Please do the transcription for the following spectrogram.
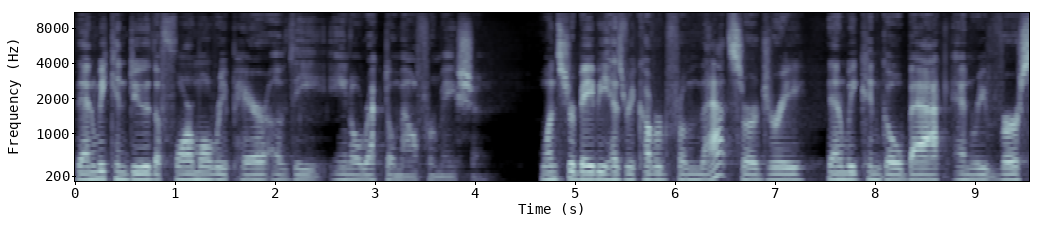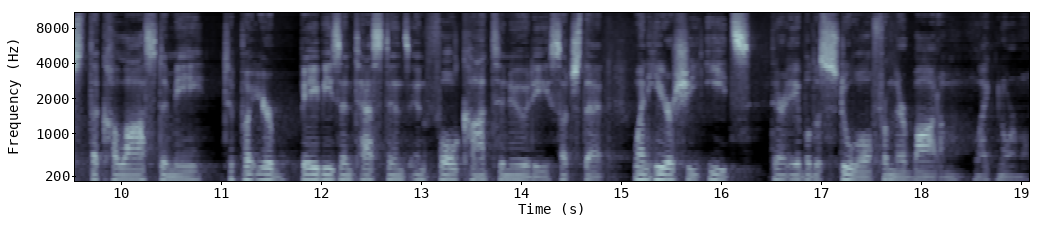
then we can do the formal repair of the anal rectal malformation. Once your baby has recovered from that surgery, then we can go back and reverse the colostomy to put your baby's intestines in full continuity such that when he or she eats, they're able to stool from their bottom like normal.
